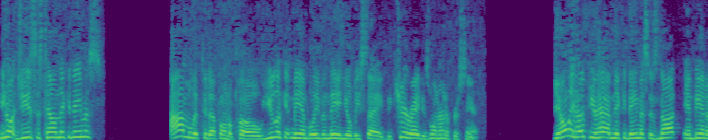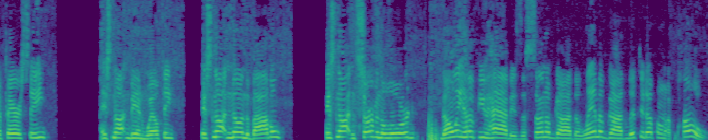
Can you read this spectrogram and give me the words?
You know what Jesus is telling Nicodemus? I'm lifted up on a pole. You look at me and believe in me, and you'll be saved. The cure rate is 100%. The only hope you have, Nicodemus, is not in being a Pharisee. It's not in being wealthy. It's not in knowing the Bible. It's not in serving the Lord. The only hope you have is the Son of God, the Lamb of God, lifted up on a pole.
